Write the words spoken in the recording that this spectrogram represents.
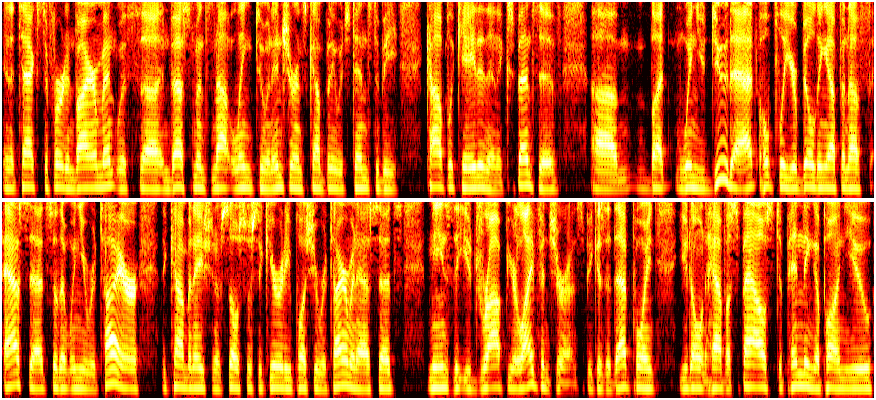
in a tax deferred environment with, uh, investments not linked to an insurance company, which tends to be complicated and expensive. Um, but when you do that, hopefully you're building up enough assets so that when you retire, the combination of social security plus your retirement assets means that you drop your life insurance because at that point you don't have a spouse depending upon you,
